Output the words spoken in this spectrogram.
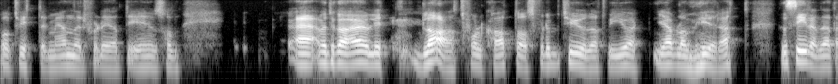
på Twitter mener, fordi at de er sånn jeg, vet du hva, jeg er jo litt glad at folk hater oss, for det betyr jo at vi gjør jævla mye rett. Så sier jeg at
